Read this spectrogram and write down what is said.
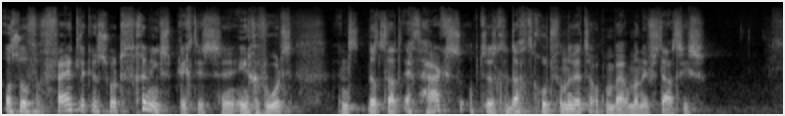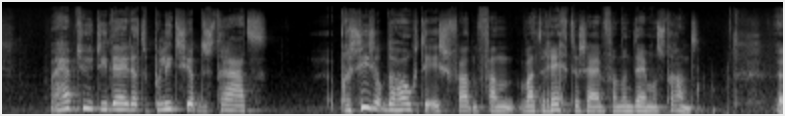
alsof er feitelijk een soort vergunningsplicht is ingevoerd. En dat staat echt haaks op het gedachtegoed van de wet openbare manifestaties. Maar hebt u het idee dat de politie op de straat precies op de hoogte is van, van wat de rechten zijn van een demonstrant? Uh,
